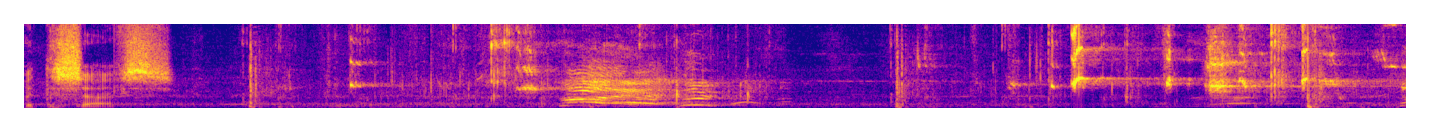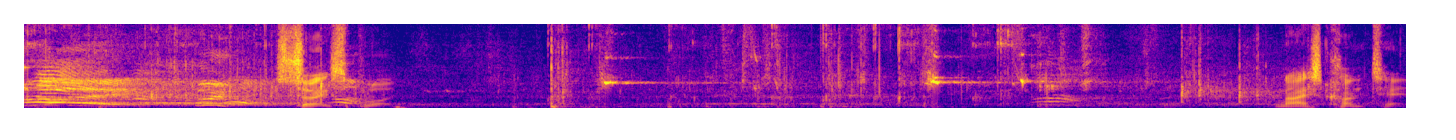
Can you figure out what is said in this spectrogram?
with the serves. So exploit. Nice content.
